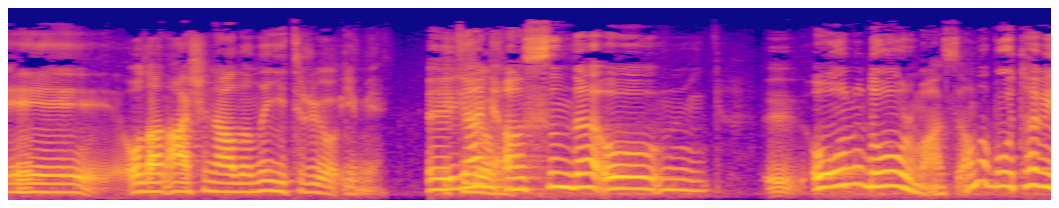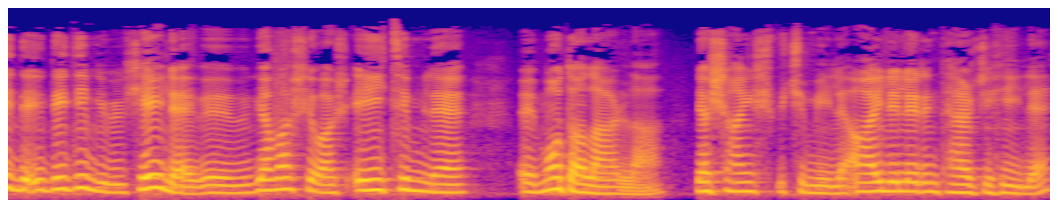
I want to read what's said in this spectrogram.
e, olan aşinalığını yitiriyor mi? Ee, Yitiriyor yani mu? aslında o e, o onu doğurmaz ama bu tabii de- dediğim gibi şeyle yavaş yavaş eğitimle, modalarla, yaşayış biçimiyle, ailelerin tercihiyle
